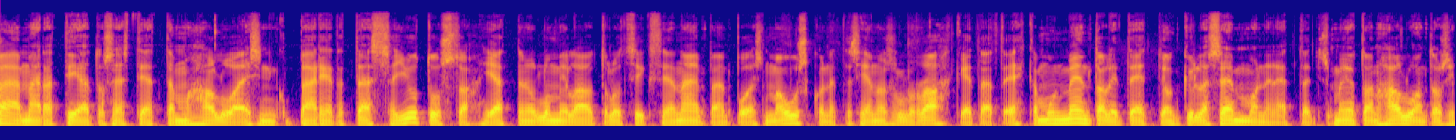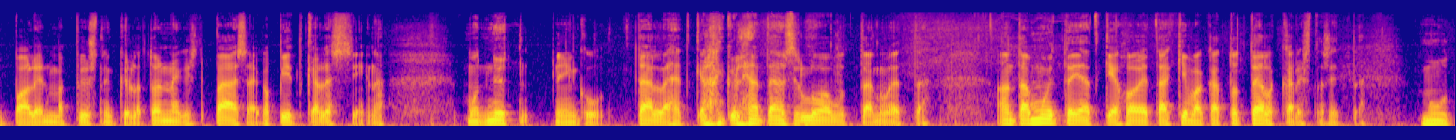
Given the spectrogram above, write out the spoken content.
päämäärätietoisesti, että mä haluaisin niin pärjätä tässä jutussa, jättänyt lumilautalut siksi ja näin päin pois. Mä uskon, että siihen olisi ollut rahkeita. Että ehkä mun mentaliteetti on kyllä semmoinen, että jos mä jotain haluan tosi paljon, niin mä pystyn kyllä todennäköisesti pääsee aika pitkälle siinä. Mutta nyt niin kuin, tällä hetkellä kyllä täysin luovuttanut, että antaa muiden jätkien hoitaa, kiva katsoa telkkarista sitten. muut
